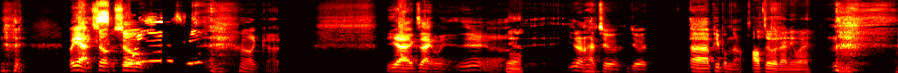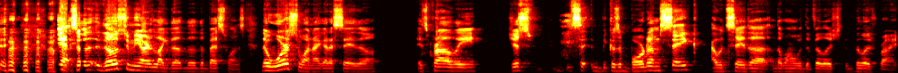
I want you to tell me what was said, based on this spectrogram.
but yeah, so so oh god, yeah, exactly. Yeah, Yeah. You don't have to do it. Uh, people know. I'll do it anyway. yeah, so th- those to me are like the, the the best ones. The worst one, I gotta say though, it's probably just because of boredom's sake. I would say the the one with the village, the village bride.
